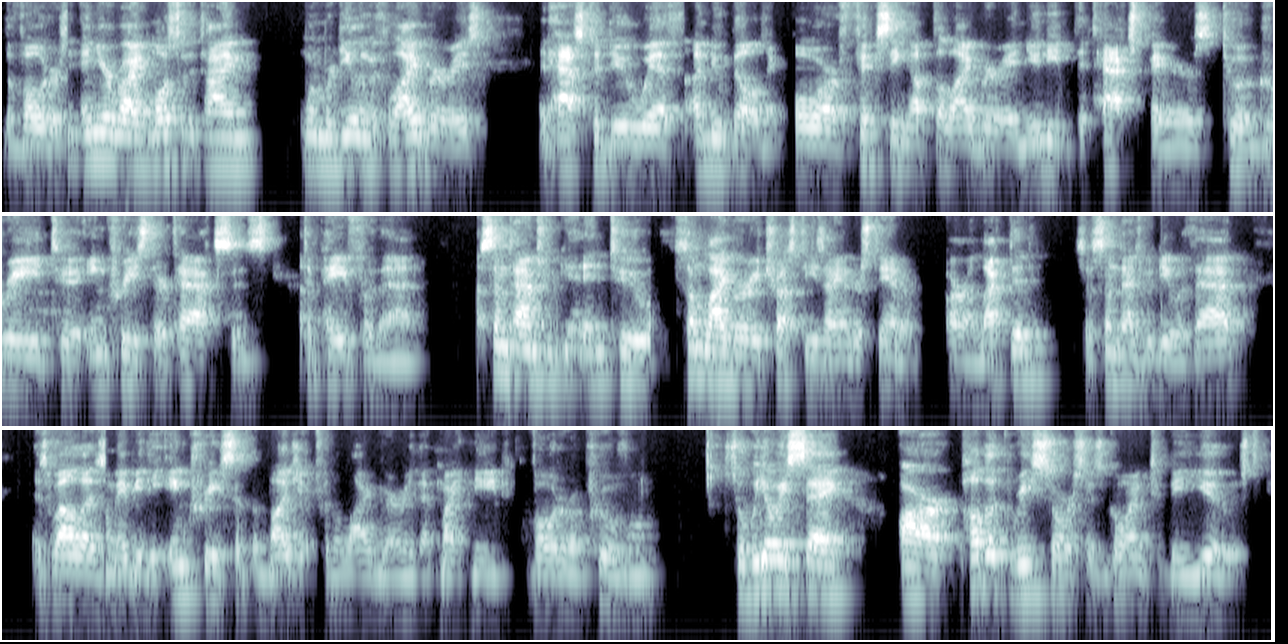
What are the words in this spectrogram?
the voters. And you're right, most of the time when we're dealing with libraries, it has to do with a new building or fixing up the library, and you need the taxpayers to agree to increase their taxes to pay for that. Sometimes we get into some library trustees, I understand, are, are elected. So sometimes we deal with that, as well as maybe the increase of the budget for the library that might need voter approval. So we always say, are public resources going to be used?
